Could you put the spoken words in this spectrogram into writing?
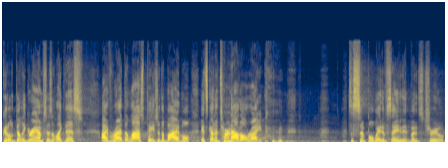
Good old Billy Graham says it like this I've read the last page of the Bible, it's going to turn out all right. it's a simple way of saying it, but it's true.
